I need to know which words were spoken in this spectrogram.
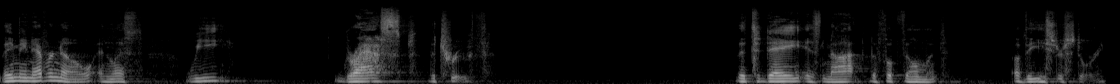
they may never know unless we grasp the truth that today is not the fulfillment of the Easter story.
